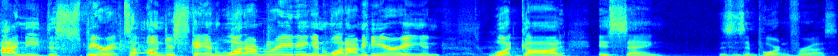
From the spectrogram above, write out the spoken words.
I need the Spirit to understand what I'm reading and what I'm hearing and what God is saying. This is important for us.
